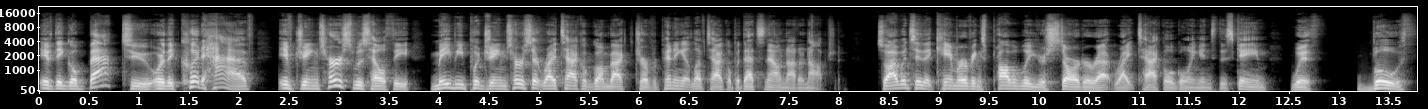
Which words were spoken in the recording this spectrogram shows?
if they go back to, or they could have, if James Hurst was healthy, maybe put James Hurst at right tackle, going back to Trevor Penning at left tackle, but that's now not an option. So I would say that Cam Erving's probably your starter at right tackle going into this game with both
